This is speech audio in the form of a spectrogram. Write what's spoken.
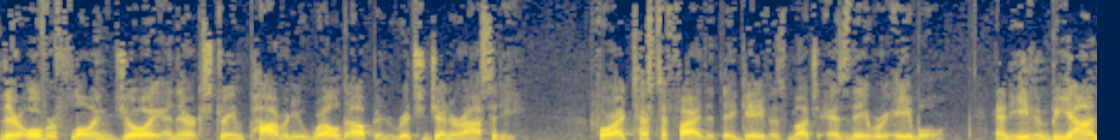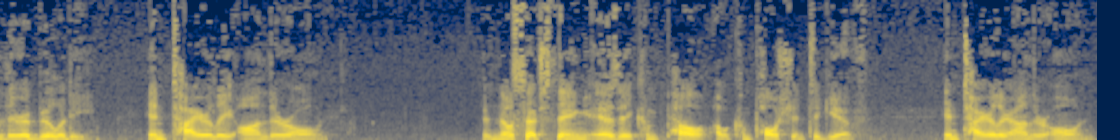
Their overflowing joy and their extreme poverty welled up in rich generosity. For I testify that they gave as much as they were able, and even beyond their ability, entirely on their own. There's no such thing as a, compel, a compulsion to give. Entirely on their own.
